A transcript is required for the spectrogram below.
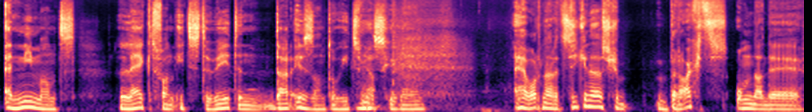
en niemand lijkt van iets te weten. Daar is dan toch iets Ja. misgegaan. Hij wordt naar het ziekenhuis gebracht omdat hij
